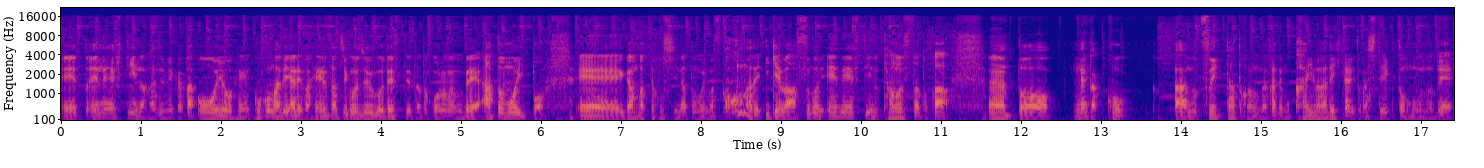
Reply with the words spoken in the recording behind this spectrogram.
えー、っと、NFT の始め方、応用編。ここまでやれば偏差値55ですって言ったところなので、あともう一歩、えー、頑張ってほしいなと思います。ここまでいけば、すごい NFT の楽しさとか、うんと、なんかこう、あの、ツイッターとかの中でも会話ができたりとかしていくと思うので、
